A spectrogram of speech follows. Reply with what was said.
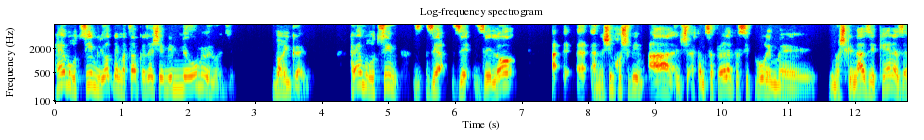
הם רוצים להיות במצב כזה שהם ימנעו ממנו את זה, דברים כאלה. הם רוצים, זה, זה, זה לא, אנשים חושבים, אה, אתה מספר להם את הסיפור עם, אה, עם אשכנזי, כן, אז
